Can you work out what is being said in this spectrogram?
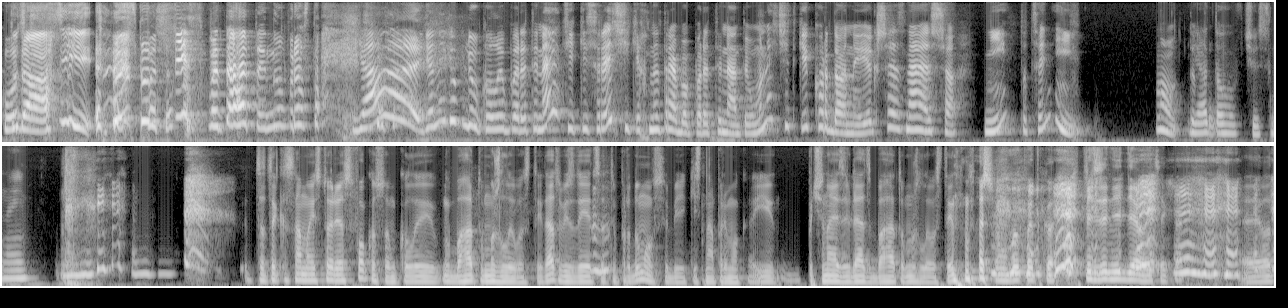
Куда? «Тут Всі. Тут всі спитати. Ну просто я, я не люблю, коли перетинають якісь речі, яких не треба перетинати. У мене чіткі кордони. Якщо я знаю, що ні, то це ні. Ну, типу. Я того вчусь неї. Це така сама історія з фокусом, коли ну, багато можливостей. Та? Тобі здається, ти продумав собі якийсь напрямок, і починає з'являтися багато можливостей. На вашому випадку та? Е, От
